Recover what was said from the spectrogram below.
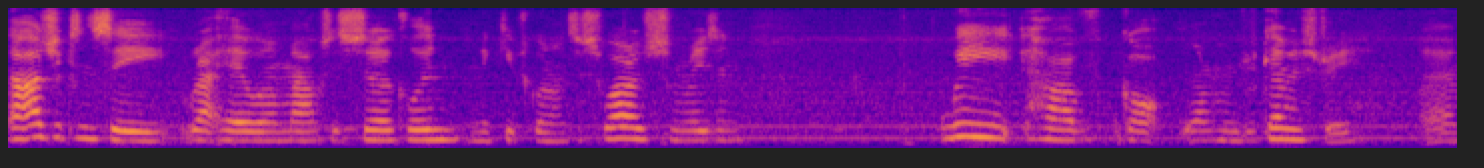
Now, as you can see right here where my mouse is circling and it keeps going on to Suarez for some reason, we have got 100 chemistry. Um,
